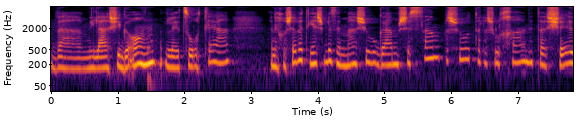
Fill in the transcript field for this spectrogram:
במילה שיגעון לצורותיה, אני חושבת יש בזה משהו גם ששם פשוט על השולחן את השד,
